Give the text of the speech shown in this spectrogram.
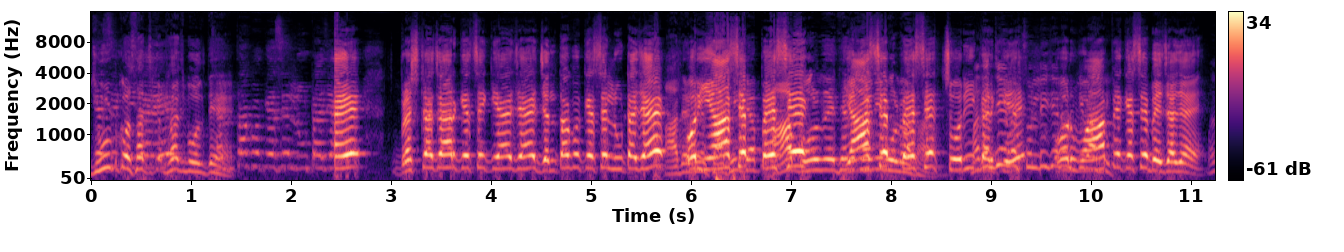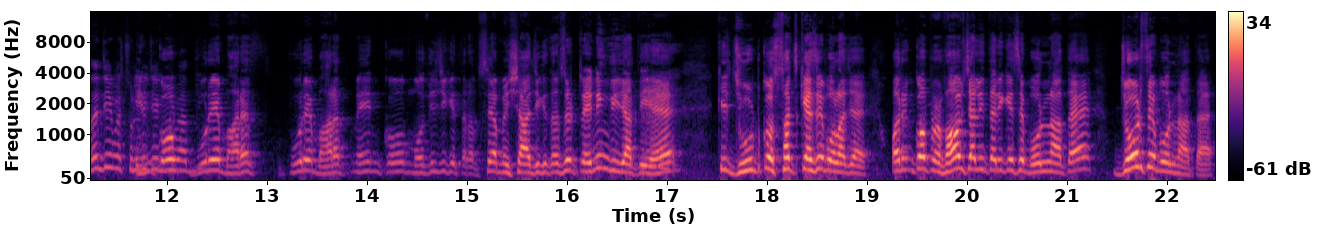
झूठ को सच सच बोलते हैं। जनता को कैसे लूटा जाए? भ्रष्टाचार कैसे किया जाए? जनता को कैसे लूटा जाए? और यहाँ से पैसे तो यहाँ से पैसे चोरी करके और वहाँ पे कैसे भेजा जाए? मदन जी एक बार सुन लीजिए इनको पूरे भारत पूरे भारत में इनको मोदी जी की तरफ़ से अमित शाह जी की तरफ़ से ट्रेनिंग दी जाती है कि झूठ को सच कैसे बोला जाए और इनको प्रभावशाली तरीके से बोलना आता है ज़ोर से बोलना आता है।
